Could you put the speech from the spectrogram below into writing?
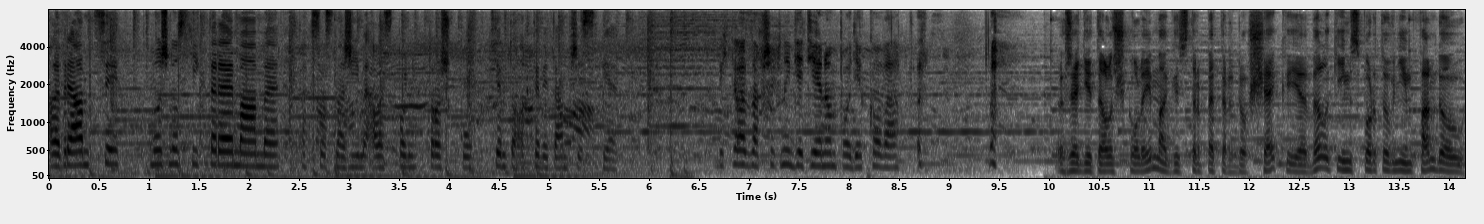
ale v rámci možností, které máme, tak se snažíme alespoň trošku těmto aktivitám přispět. Bych chtěla za všechny děti jenom poděkovat. Ředitel školy magistr Petr Došek je velkým sportovním fandou,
